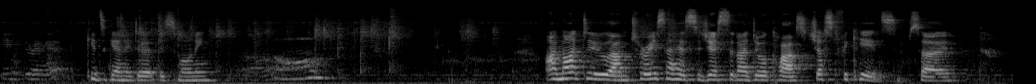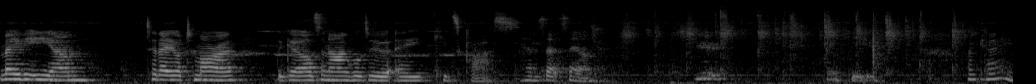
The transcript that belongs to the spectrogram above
Kids doing it? Kids are going to do it this morning. I might do, um, Teresa has suggested I do a class just for kids. So maybe um, today or tomorrow, the girls and I will do a kids class. How does that sound? Cute. Thank you. Okay.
